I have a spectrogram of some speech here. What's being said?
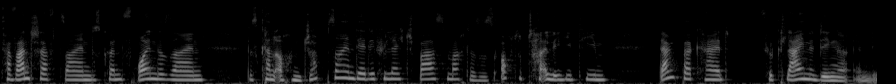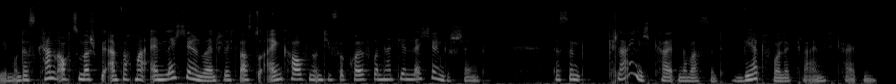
Verwandtschaft sein, das können Freunde sein, das kann auch ein Job sein, der dir vielleicht Spaß macht, das ist auch total legitim. Dankbarkeit für kleine Dinge im Leben. Und das kann auch zum Beispiel einfach mal ein Lächeln sein. Vielleicht warst du einkaufen und die Verkäuferin hat dir ein Lächeln geschenkt. Das sind Kleinigkeiten, aber es sind wertvolle Kleinigkeiten.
